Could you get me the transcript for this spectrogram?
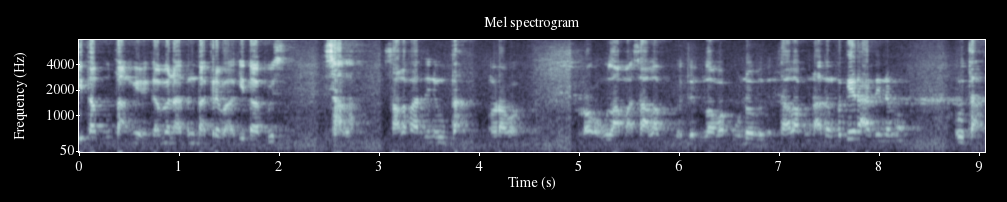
kita utang ya. Kami nak tentang pak kita habis salah. Salah artinya utang. Orang orang ulama salah betul ulama kuno betul. Salah pun atau pikir artinya apa? Utang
